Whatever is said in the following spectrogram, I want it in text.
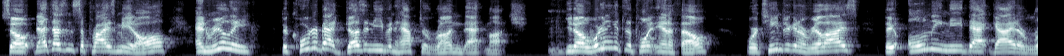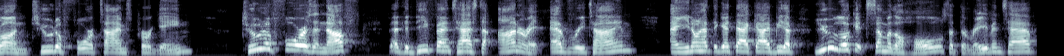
So that doesn't surprise me at all. And really, the quarterback doesn't even have to run that much. Mm-hmm. You know, we're going to get to the point in the NFL where teams are going to realize they only need that guy to run two to four times per game. Two to four is enough that the defense has to honor it every time. And you don't have to get that guy beat up. You look at some of the holes that the Ravens have,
